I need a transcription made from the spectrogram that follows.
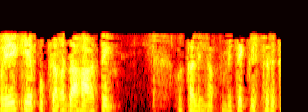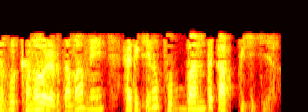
ඔය කියපු ක්‍රම 18න් කලින් අපි මෙතෙක් විස්තර කරපු ක්‍රමවලට තමයි මේ ඇති කියන පුබ්බන්ත කප්පික කියලා.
